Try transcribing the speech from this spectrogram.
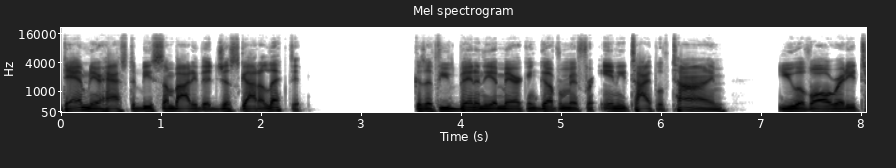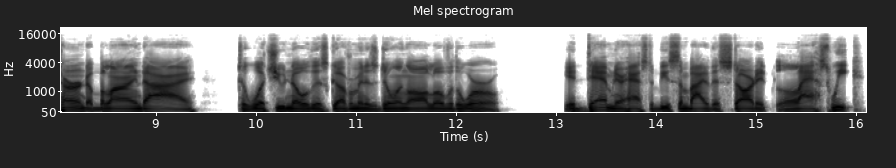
damn near has to be somebody that just got elected. Because if you've been in the American government for any type of time, you have already turned a blind eye to what you know this government is doing all over the world. It damn near has to be somebody that started last week.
